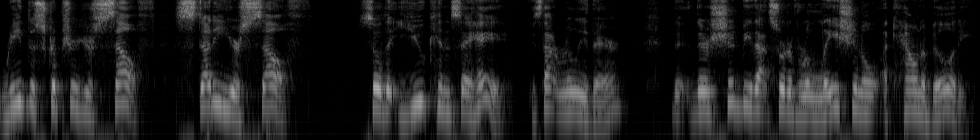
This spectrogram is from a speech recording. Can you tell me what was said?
Read the scripture yourself, study yourself, so that you can say, hey, is that really there? There should be that sort of relational accountability.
